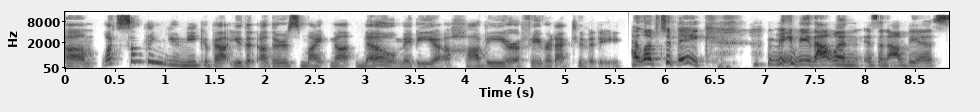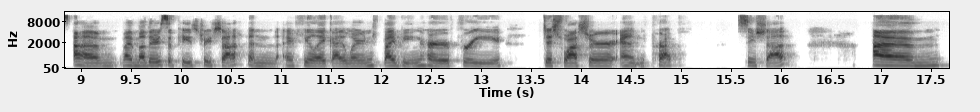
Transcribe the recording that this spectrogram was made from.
Um, what's something unique about you that others might not know? Maybe a hobby or a favorite activity? I love to bake. Maybe that one isn't obvious. Um, my mother's a pastry chef, and I feel like I learned by being her free dishwasher and prep sous chef. Um,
